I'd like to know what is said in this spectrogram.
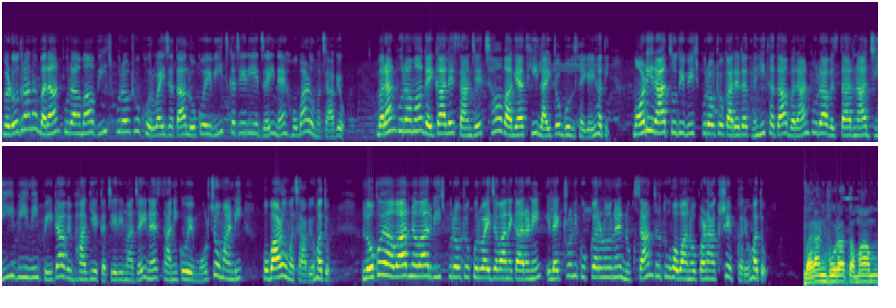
વડોદરાના બરાનપુરામાં વીજ પુરવઠો ખોરવાઈ જતા લોકોએ વીજ કચેરીએ જઈને હોબાળો મચાવ્યો. બરાનપુરામાં ગઈકાલે સાંજે છ વાગ્યાથી લાઇટો ગુલ થઈ ગઈ હતી. મોડી રાત સુધી વીજ પુરવઠો કાર્યરત નહીં થતા બરાનપુરા વિસ્તારના જીઈબીની પેટા વિભાગીય કચેરીમાં જઈને સ્થાનિકોએ મોરચો માંડી હોબાળો મચાવ્યો હતો. લોકોએ અવારનવાર વીજ પુરવઠો ખોરવાઈ જવાને કારણે ઇલેક્ટ્રોનિક ઉપકરણોને નુકસાન થતું હોવાનો પણ આક્ષેપ કર્યો હતો. બરાનપુરા તમામ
